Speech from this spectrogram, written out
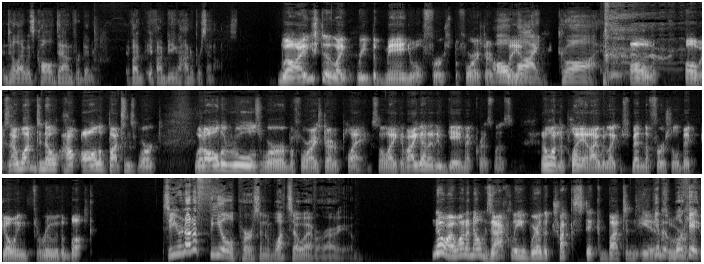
until I was called down for dinner. If I'm if I'm being 100% honest. Well, I used to like read the manual first before I started playing. Oh playing. my god. Always, always. I wanted to know how all the buttons worked, what all the rules were before I started playing. So, like, if I got a new game at Christmas and I wanted to play it, I would like spend the first little bit going through the book. See, you're not a feel person whatsoever, are you? No, I want to know exactly where the truck stick button is. Yeah, but or- okay,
